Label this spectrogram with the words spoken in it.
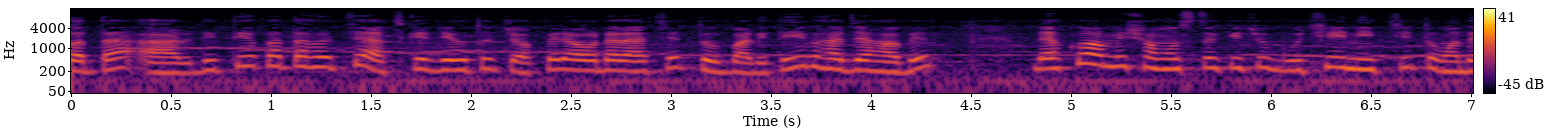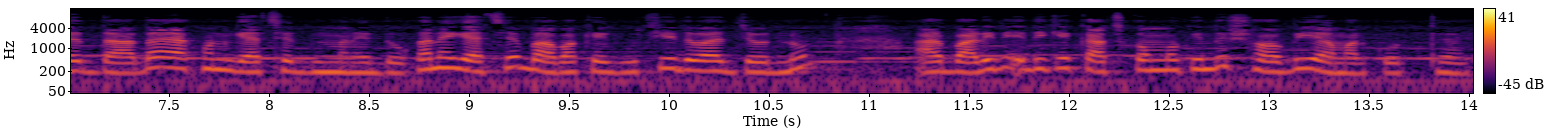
কথা, আর দ্বিতীয় কথা হচ্ছে, আজকে যেহেতু চপের অর্ডার আছে, তো বাড়িতেই ভাজা হবে। দেখো, আমি সমস্ত কিছু গুছিয়ে নিচ্ছি, তোমাদের দাদা এখন গেছে মানে দোকানে গেছে, বাবাকে গুছিয়ে দেওয়ার জন্য। আর বাড়ির এদিকে কাজকর্ম কিন্তু সবই আমার করতে হয়।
